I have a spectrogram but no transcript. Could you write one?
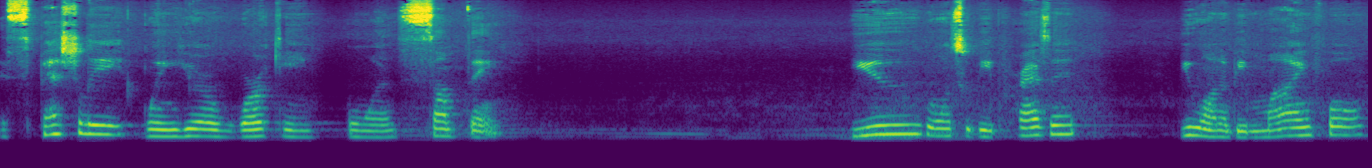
especially when you're working on something. You want to be present, you want to be mindful,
